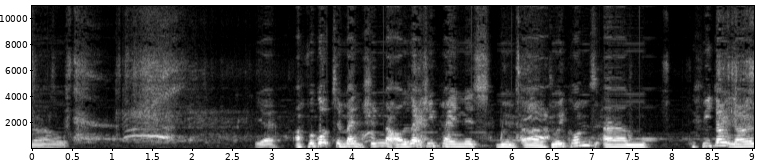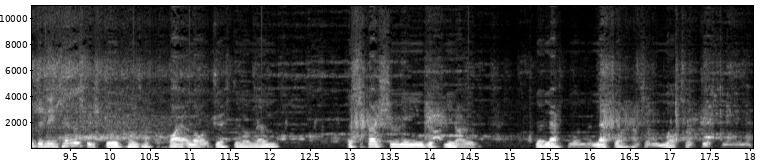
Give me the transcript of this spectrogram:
No. Yeah, I forgot to mention that I was actually playing this with uh, Joy-Cons. Um, if you don't know, the Nintendo Switch Joy-Cons have quite a lot of drifting on them. Especially with, you know, the left one. The left one has a lot of drifting in it.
